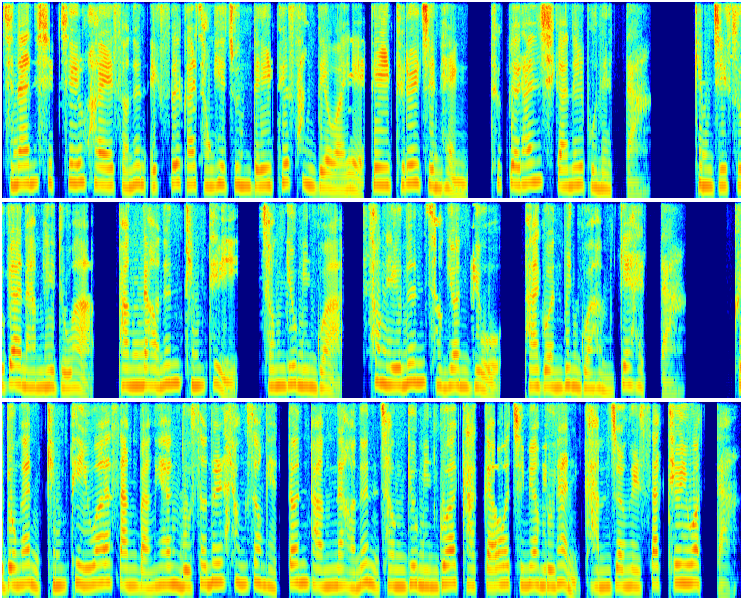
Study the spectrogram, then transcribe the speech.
지난 17화에서는 X가 정해준 데이트 상대와의 데이트를 진행, 특별한 시간을 보냈다. 김지수가 남희두와 박나언은 김태이, 정규민과 성해은은 정현규, 박원빈과 함께 했다. 그동안 김태이와 쌍방향 노선을 형성했던 박나언은 정규민과 가까워지며 묘한 감정을 싹 틔웠다.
